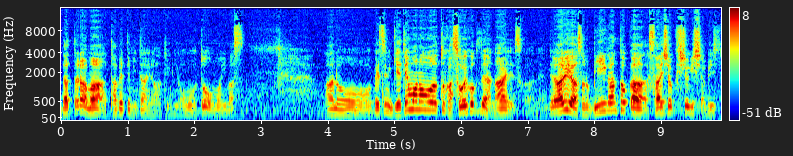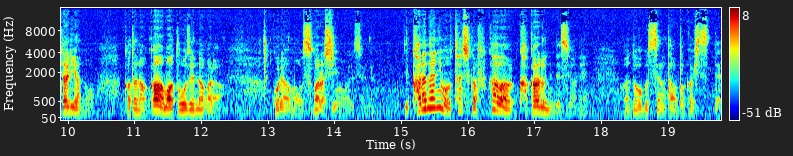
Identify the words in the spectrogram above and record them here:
だったらまあ食べてみたいなというふうに思うと思います。あの別にゲテモノとかそういうことではないですからね。であるいはそのビーガンとか菜食主義者ベジタリアンの方なんかはまあ当然ながらこれはもう素晴らしいものですよね。で体にも確か負荷はかかるんですよね。動物性のタンパク質って。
